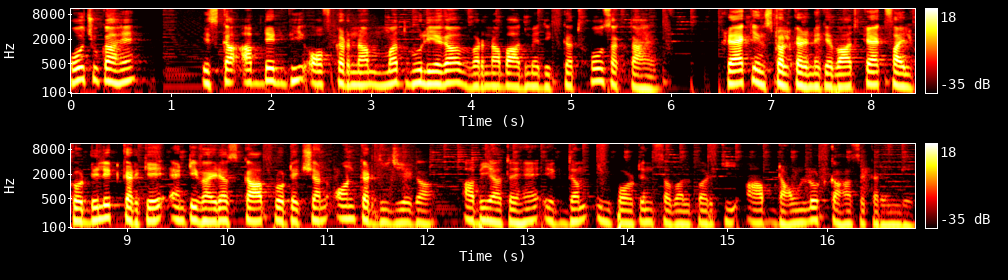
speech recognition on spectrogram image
हो चुका है। इसका अपडेट भी ऑफ़ करना मत भूलिएगा, वरना बाद में दिक्कत हो सकता है। क्रैक इंस्टॉल करने के बाद क्रैक फ़ाइल को डिलीट करके एंटीवायरस का प्रोटेक्शन ऑन कर दीजिएगा। अभी आते हैं एकदम इंपॉर्टेंट सवाल पर कि आप डाउनलोड कहाँ से करेंगे।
